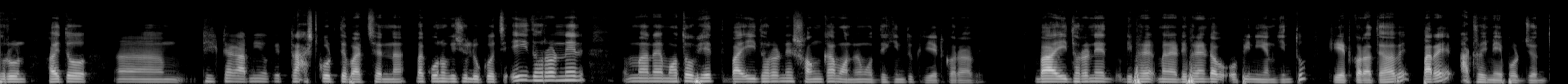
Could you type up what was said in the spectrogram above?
ধরুন হয়তো ঠিকঠাক আপনি ওকে ট্রাস্ট করতে পারছেন না বা কোনো কিছু লুকোচ্ছে। এই ধরনের মানে মতভেদ বা এই ধরনের শঙ্কা মনের মধ্যে কিন্তু ক্রিয়েট করা হবে। বা এই ধরনের ডিফারে মানে ডিফারেন্ট অফ ওপিনিয়ন কিন্তু ক্রিয়েট করাতে হবে পারে 18ই মে পর্যন্ত।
